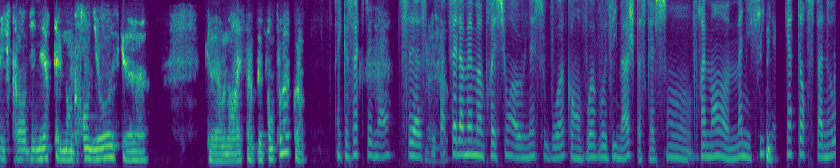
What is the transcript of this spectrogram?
extraordinaire, tellement grandiose que qu'on en reste un peu pantois quoi. Exactement. Ça, fait la même impression à Aulnay-sous-Bois quand on voit vos images parce qu'elles sont vraiment euh, magnifiques. Il y a 14 panneaux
